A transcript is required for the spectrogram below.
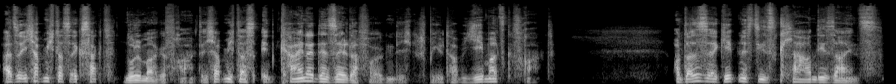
Also ich habe mich das exakt nullmal gefragt. Ich habe mich das in keiner der Zelda-Folgen, die ich gespielt habe, jemals gefragt. Und das ist das Ergebnis dieses klaren Designs.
